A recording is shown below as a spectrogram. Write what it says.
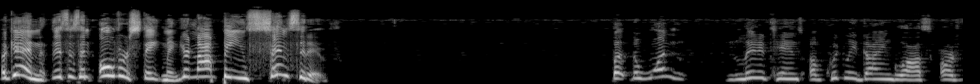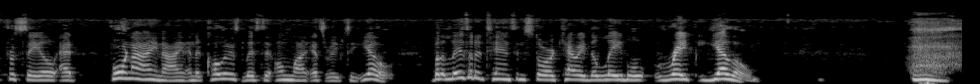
Again, this is an overstatement. You're not being sensitive. But the one liter tins of quickly dying gloss are for sale at $4.99 and the color is listed online as rapeseed yellow but the laser the tins in store carry the label Rape Yellow.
